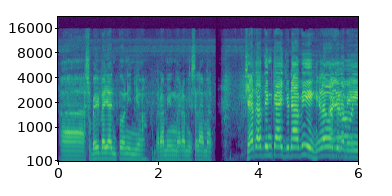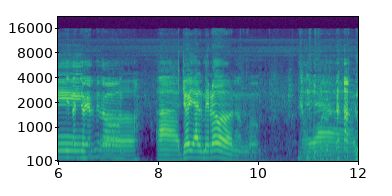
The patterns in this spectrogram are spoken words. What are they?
Ah, subaybayan po ninyo. Maraming maraming salamat. Shoutout din kay Junabi. Hello, Ayun, Junabi. Tita Joy Almiron. Oh, ah, Joy Almiron. Apo. Ayan.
